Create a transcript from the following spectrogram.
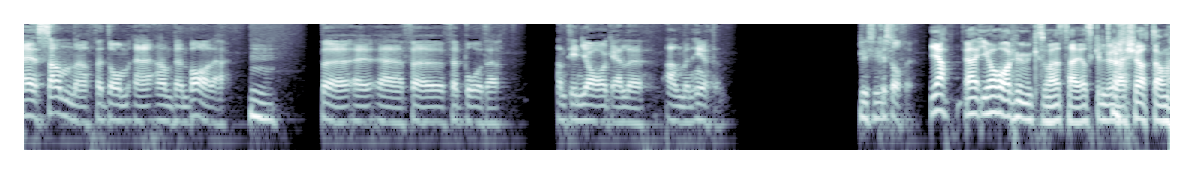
är sanna för de är användbara Mm. för, eh, eh, för, för båda. Antingen jag eller allmänheten. Kristoffer? Ja, jag har hur mycket som helst här, jag skulle vilja köta om.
